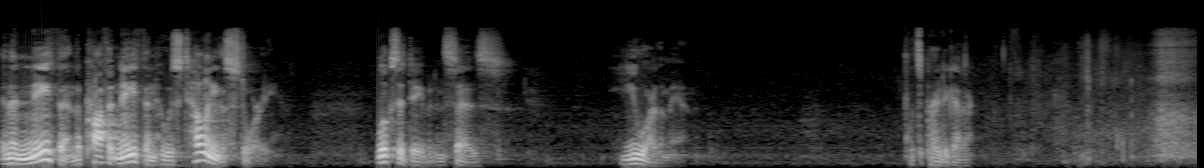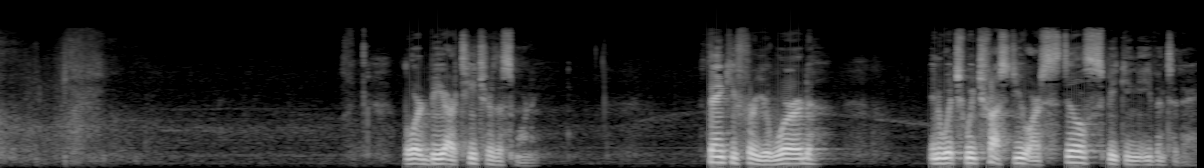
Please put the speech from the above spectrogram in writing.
And then Nathan, the prophet Nathan, who was telling the story, looks at David and says, You are the man. Let's pray together. Lord, be our teacher this morning. Thank you for your word, in which we trust you are still speaking even today.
